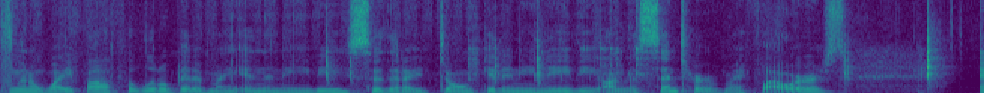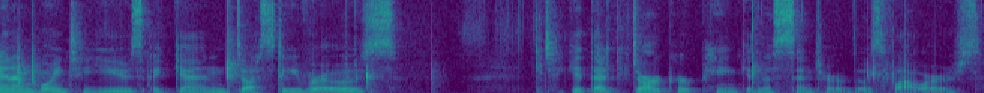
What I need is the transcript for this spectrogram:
I'm going to wipe off a little bit of my in the navy so that I don't get any navy on the center of my flowers. And I'm going to use, again, Dusty Rose to get that darker pink in the center of those flowers.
